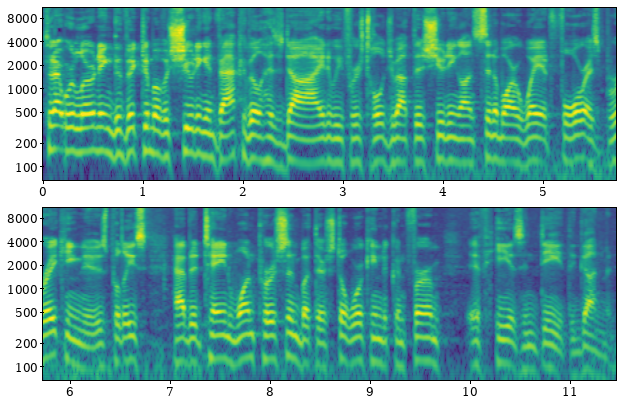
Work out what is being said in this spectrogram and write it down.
Tonight we're learning the victim of a shooting in Vacaville has died. We first told you about this shooting on Cinnabar Way at 4 as breaking news. Police have detained one person, but they're still working to confirm if he is indeed the gunman.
